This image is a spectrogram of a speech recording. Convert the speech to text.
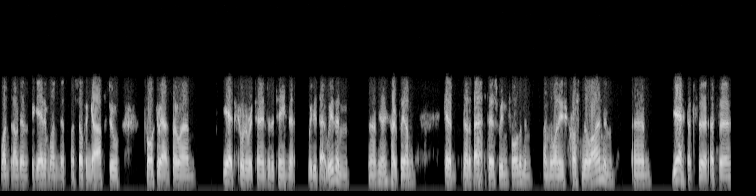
one that I'll never forget and one that myself and Garth still talk about. So um, yeah, it's cool to return to the team that we did that with, and um, you know, hopefully I'm get another Bathurst win for them, and I'm the one who's crossing the line, and um, yeah, that's the that's the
